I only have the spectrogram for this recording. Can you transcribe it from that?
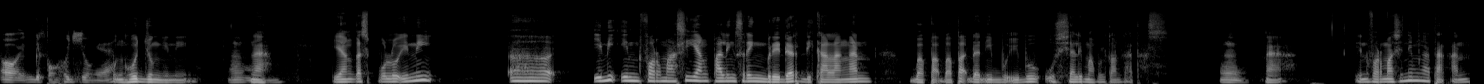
Oh, ini di penghujung ya. penghujung ini. Mm-mm. Nah, Yang ke-10 ini eh ini informasi yang paling sering beredar di kalangan bapak-bapak dan ibu-ibu usia 50 tahun ke atas. Hmm. Nah, informasi ini mengatakan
